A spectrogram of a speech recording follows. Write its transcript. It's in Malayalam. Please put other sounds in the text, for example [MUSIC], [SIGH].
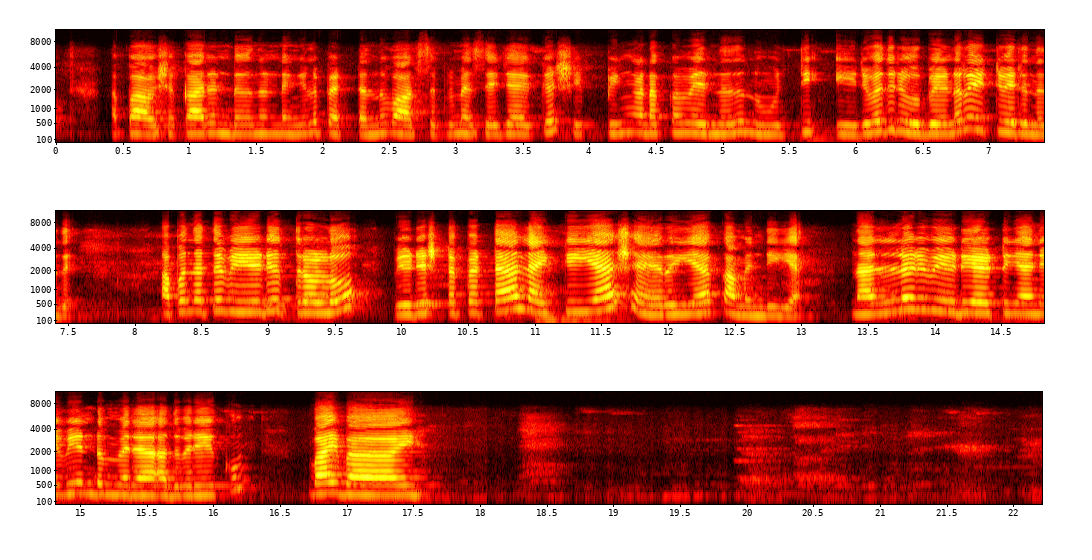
അപ്പോൾ ആവശ്യക്കാരുണ്ട് എന്നുണ്ടെങ്കിൽ പെട്ടെന്ന് വാട്സപ്പിൽ മെസ്സേജ് അയക്കുക ഷിപ്പിംഗ് അടക്കം വരുന്നത് നൂറ്റി ഇരുപത് രൂപയാണ് റേറ്റ് വരുന്നത്. അപ്പോൾ ഇന്നത്തെ വീഡിയോ ഇത്രേ ഉള്ളൂ. വീഡിയോ ഇഷ്ടപ്പെട്ടാൽ ലൈക്ക് ചെയ്യുക ഷെയർ ചെയ്യുക കമന്റ് ചെയ്യുക. നല്ലൊരു വീഡിയോ ആയിട്ട് ഞാൻ വീണ്ടും വരാം. അതുവരേക്കും ബൈ ബൈ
